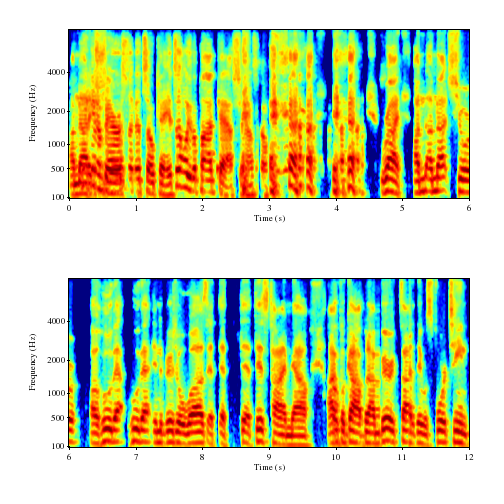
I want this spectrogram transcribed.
I'm not. You can embarrass them. It's okay. It's only the podcast, you know. So. right. I'm. I'm not sure uh, who that who that individual was at, at, at this time. Now I okay. forgot, but I'm very excited. It was 14.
